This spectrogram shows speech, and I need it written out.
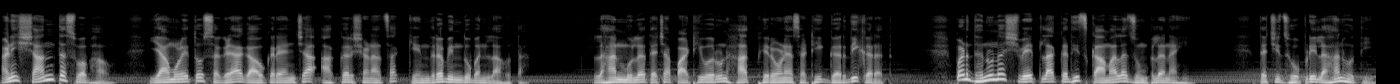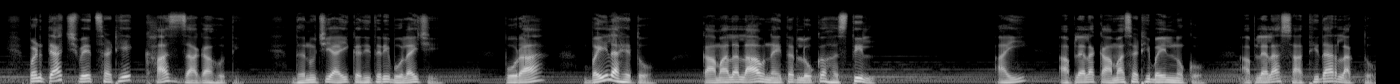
आणि शांत स्वभाव यामुळे तो सगळ्या गावकऱ्यांच्या आकर्षणाचा केंद्रबिंदू बनला होता. लहान मुलं त्याच्या पाठीवरून हात फिरवण्यासाठी गर्दी करत पण धनुनं श्वेतला कधीच कामाला जुंपलं नाही. त्याची झोपडी लहान होती पण त्या श्वेतसाठी एक खास जागा होती. धनुची आई कधीतरी बोलायची पोरा बैल आहे तो कामाला लाव नाहीतर लोक हसतील. आई आपल्याला कामासाठी बैल नको आपल्याला साथीदार लागतो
